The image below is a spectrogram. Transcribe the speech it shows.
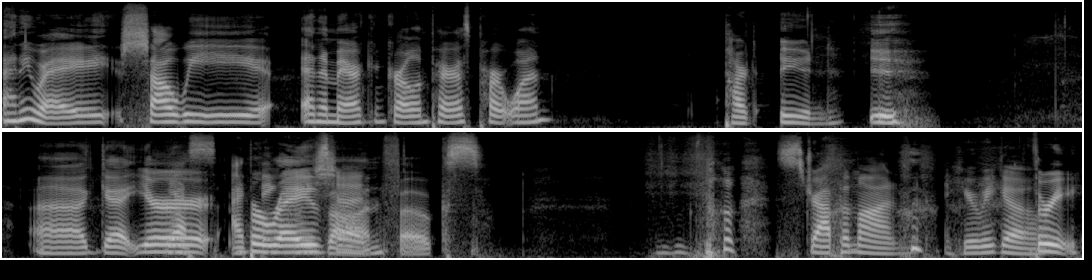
Anyway, shall we? An American Girl in Paris, Part One. Part un. Uh, get your Yes, I think we berets on, folks. Strap them on. Here we go. Three.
